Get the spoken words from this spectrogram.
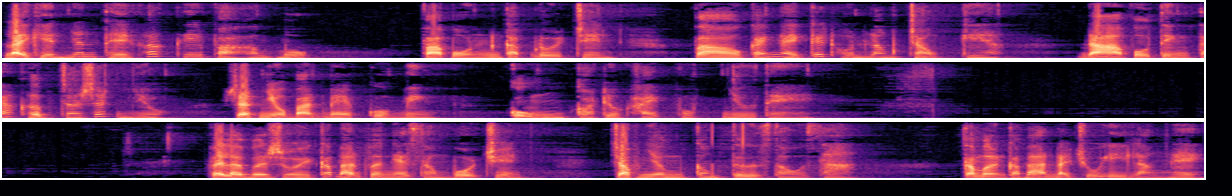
lại khiến nhân thế khắc ghi và hâm mộ. Và bốn cặp đôi trên, vào cái ngày kết hôn long trọng kia, đã vô tình tác hợp cho rất nhiều, rất nhiều bạn bè của mình cũng có được hạnh phúc như thế. Vậy là vừa rồi các bạn vừa nghe xong bộ truyện Chọc nhầm công tử xấu xa. Cảm ơn các bạn đã chú ý lắng nghe.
